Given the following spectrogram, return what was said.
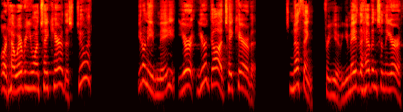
Lord, however you want to take care of this, do it. You don't need me. You're, you're God. Take care of it. It's nothing for you. You made the heavens and the earth.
